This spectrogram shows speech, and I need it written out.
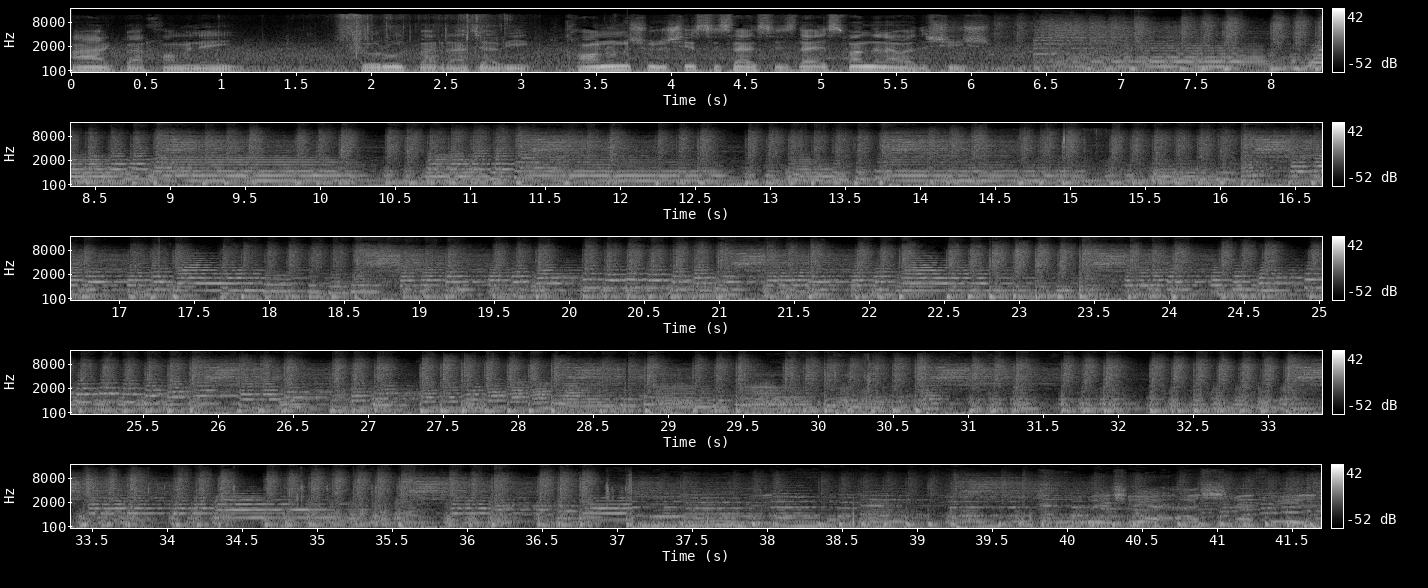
مرگ بر خامنه ای. درود بر رجبی کانون شورشی 313 اسفند 96 شورش اشرفی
